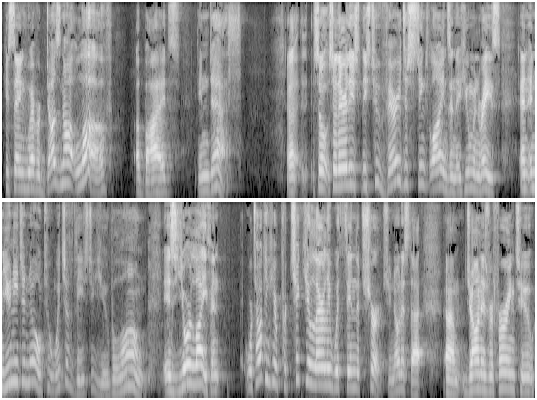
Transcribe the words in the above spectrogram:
he's saying whoever does not love abides in death. Uh, so, so there are these, these two very distinct lines in the human race, and, and you need to know to which of these do you belong? Is your life, and we're talking here particularly within the church. You notice that um, John is referring to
